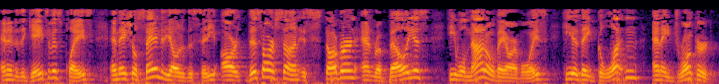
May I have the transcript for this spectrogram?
and into the gates of his place, and they shall say unto the elders of the city, our, This our son is stubborn and rebellious, he will not obey our voice, he is a glutton and a drunkard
